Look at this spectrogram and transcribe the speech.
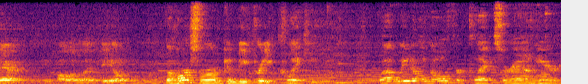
There, you follow my feel? The horse road can be pretty cliquey. Well, we don't go for cliques around here.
